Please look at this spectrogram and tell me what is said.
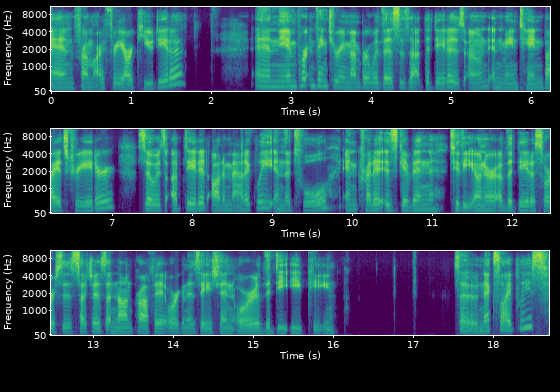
and from our 3RQ data. And the important thing to remember with this is that the data is owned and maintained by its creator. So it's updated automatically in the tool and credit is given to the owner of the data sources, such as a nonprofit organization or the DEP. So next slide, please.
